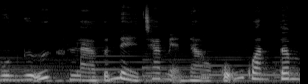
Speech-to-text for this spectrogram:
ngôn ngữ là vấn đề cha mẹ nào cũng quan tâm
